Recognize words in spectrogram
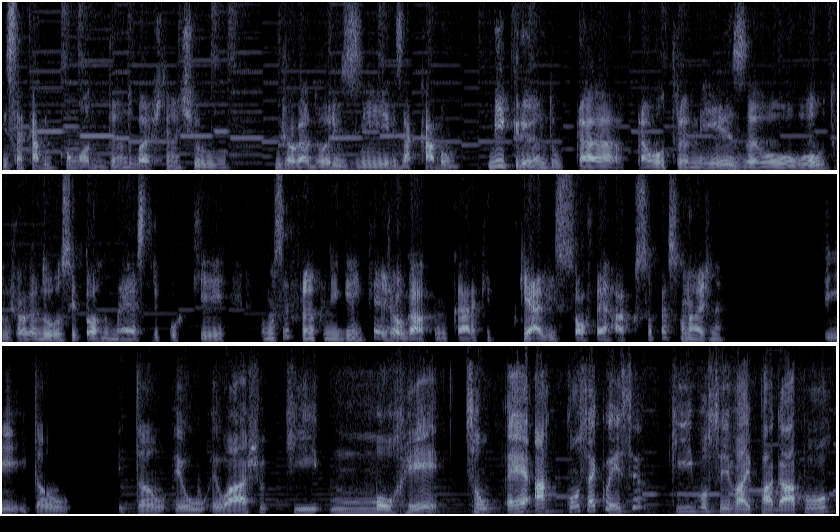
isso acaba incomodando bastante o, os jogadores e eles acabam migrando para outra mesa ou outro jogador se torna o mestre, porque, vamos ser franco, ninguém quer jogar com um cara que quer ali só ferrar com o seu personagem, né? Sim, então então eu, eu acho que morrer são, é a consequência que você vai pagar por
